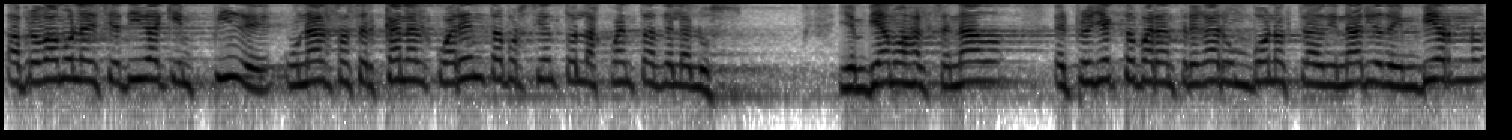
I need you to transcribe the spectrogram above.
aprobamos la iniciativa que impide un alza cercana al 40% en las cuentas de la luz y enviamos al Senado el proyecto para entregar un bono extraordinario de invierno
